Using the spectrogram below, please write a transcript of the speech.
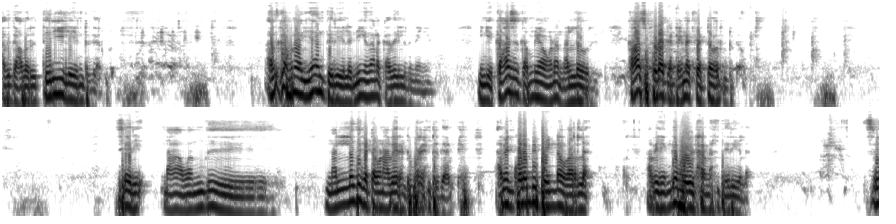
அதுக்கு அவர் தெரியலேன்றிருக்காரு அதுக்கப்புறம் ஏன் தெரியல? நீங்கள் தானே கதை எழுதுனீங்க. நீங்கள் காசு கம்மியாகனா நல்லவர். காசு கூட கட்டிங்கன்னா கெட்டவர்ன்றிருக்காரு சரி நான் வந்து நல்லது கெட்டவனாகவே ரெண்டு பேரும் இருக்காரு அவன் குழம்பி போயின்னா வரல. அவன் எங்கே போயிட்டான்னு தெரியலை. ஸோ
